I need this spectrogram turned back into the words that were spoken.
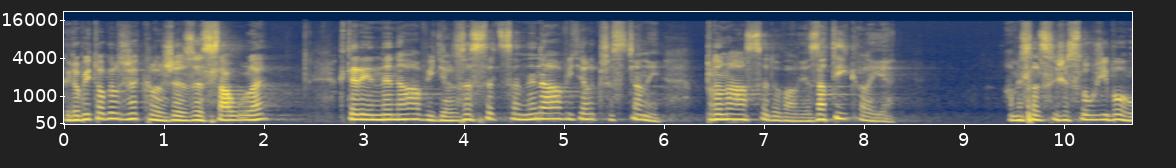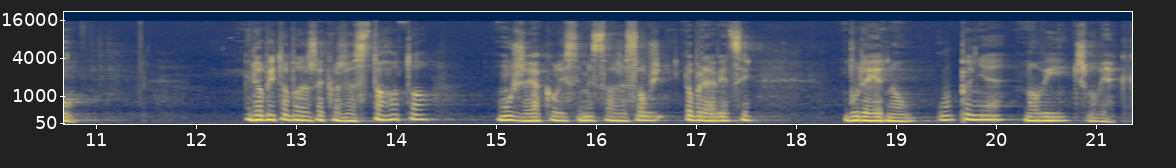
Kdo by to byl řekl, že ze Saule, který nenáviděl, ze srdce nenáviděl křesťany, pronásledoval je, zatýkal je a myslel si, že slouží Bohu. Kdo by to byl řekl, že z tohoto muže, jakkoliv si myslel, že slouží dobré věci, bude jednou úplně nový člověk.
